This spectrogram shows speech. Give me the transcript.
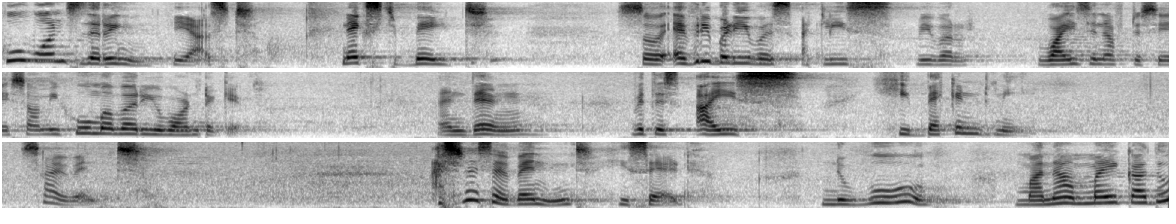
Who wants the ring? He asked. Next, bait. So everybody was, at least, we were wise enough to say, Swami, whomever you want to give. And then, with his eyes, he beckoned me. So I went. As soon as I went, he said, Nuvu, mana ammai kadu?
